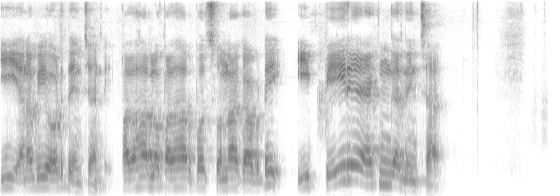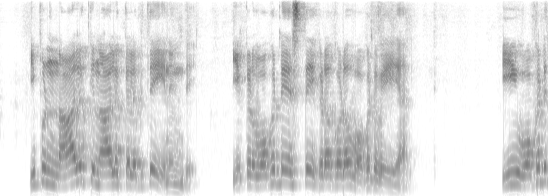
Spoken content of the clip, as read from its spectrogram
ఈ ఎనభై ఒకటి దించండి. పదహారులో పదహారు పోతే సున్నా కాబట్టి ఈ పేరే ఏకంగా దించాలి. ఇప్పుడు నాలుగు నాలుగు కలిపితే ఎనిమిది. ఇక్కడ ఒకటి వేస్తే ఇక్కడ కూడా ఒకటి వేయాలి. ఈ ఒకటి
